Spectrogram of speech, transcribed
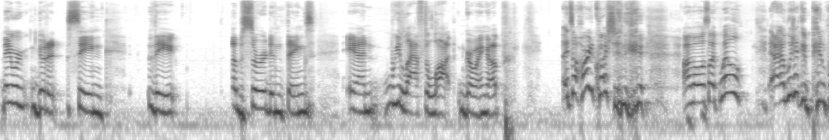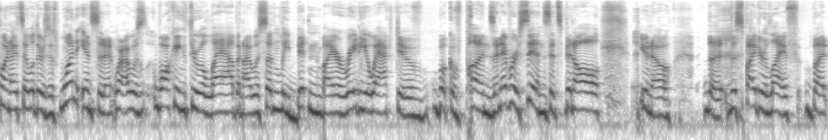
They were good at seeing the absurd in things, and we laughed a lot growing up. It's a hard question. I'm always like, well, I wish I could pinpoint. I'd say, well, there's this one incident where I was walking through a lab and I was suddenly bitten by a radioactive book of puns, and ever since it's been all, you know, the the spider life. But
